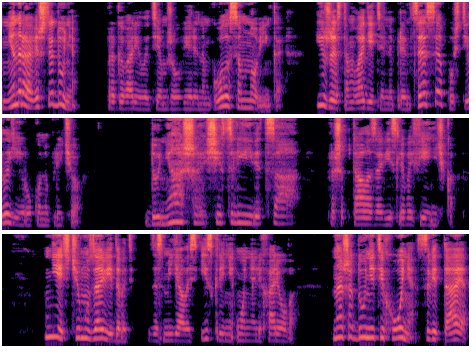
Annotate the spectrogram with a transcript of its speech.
мне нравишься, Дуня», — проговорила тем же уверенным голосом новенькая — и жестом владетельной принцессы опустила ей руку на плечо. «Дуняша, счастливица!» — прошептала завистливая фенечка. «Есть чему завидовать!» — засмеялась искренне Оня Лихарева. «Наша Дуня тихоня, святая,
